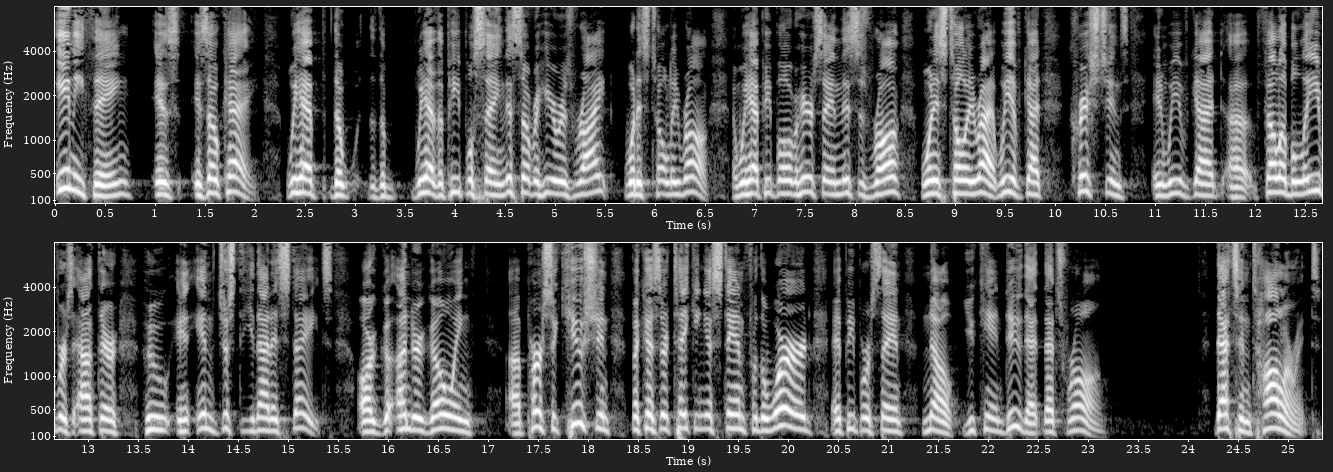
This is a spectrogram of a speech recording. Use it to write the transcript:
anything is, is okay. We have the, the, we have the people saying this over here is right what is totally wrong. And we have people over here saying this is wrong when it's totally right. We have got Christians and we've got uh, fellow believers out there who, in, in just the United States, are undergoing uh, persecution because they're taking a stand for the word, and people are saying, no, you can't do that. That's wrong. That's intolerant.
